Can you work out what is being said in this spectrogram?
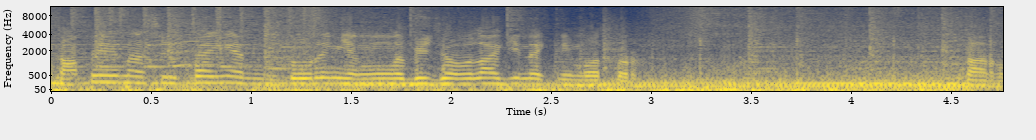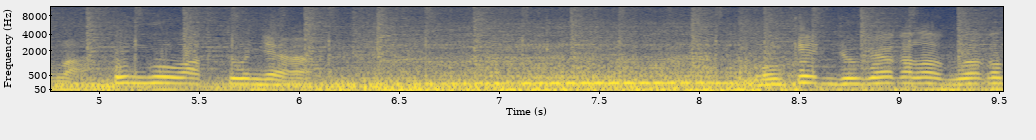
tapi masih pengen touring yang lebih jauh lagi naik nih motor ntar lah tunggu waktunya mungkin juga kalau gua ke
